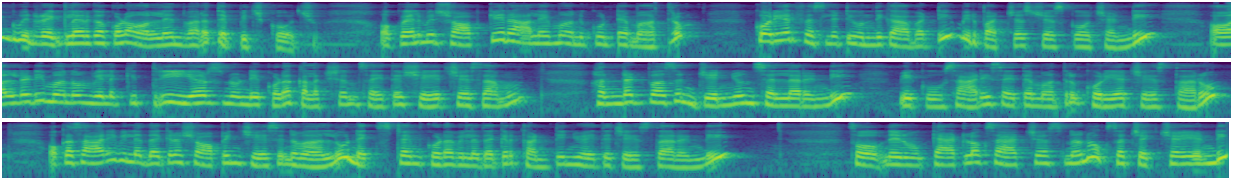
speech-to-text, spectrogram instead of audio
ఇంక మీరు రెగ్యులర్గా కూడా ఆన్లైన్ ద్వారా తెప్పించుకోవచ్చు. ఒకవేళ మీరు షాప్కే రాలేమో అనుకుంటే మాత్రం కొరియర్ ఫెసిలిటీ ఉంది కాబట్టి మీరు పర్చేస్ చేసుకోవచ్చండి. ఆల్రెడీ మనం వీళ్ళకి త్రీ ఇయర్స్ నుండి కూడా కలెక్షన్స్ అయితే షేర్ చేశాము. హండ్రెడ్ పర్సెంట్ జెన్యున్ సెల్లర్ అండి. మీకు శారీస్ అయితే మాత్రం కొరియర్ చేస్తారు. ఒకసారి వీళ్ళ దగ్గర షాపింగ్ చేసిన వాళ్ళు నెక్స్ట్ టైం కూడా వీళ్ళ దగ్గర కంటిన్యూ అయితే చేస్తారండి. సో నేను క్యాటలాగ్స్ యాడ్ చేస్తున్నాను. ఒకసారి చెక్ చేయండి.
